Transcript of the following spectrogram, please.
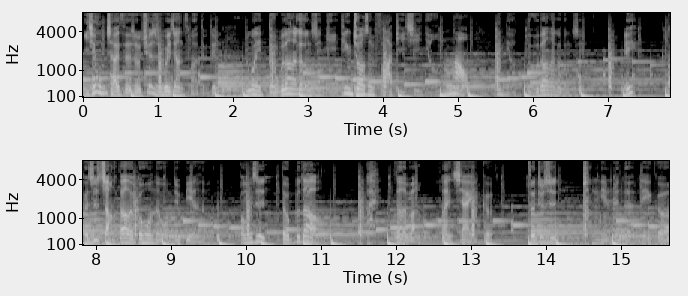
以前我们小孩子的时候确实会这样子嘛，对不对？如果你得不到那个东西，你一定就要先发脾气，你要闹，因为你要得到那个东西。诶，可是长大了过后呢，我们就变了，我们是得不到，哎，算了吧，换下一个。这就是成年人的那个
